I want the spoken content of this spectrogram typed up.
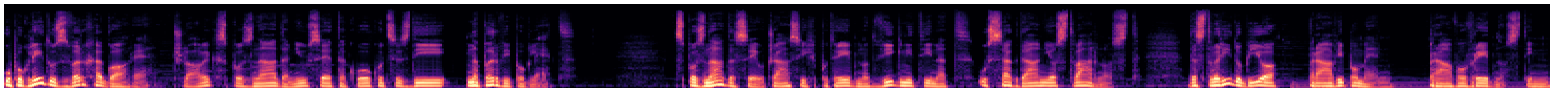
V pogledu z vrha gore človek spozna, da ni vse tako, kot se zdi na prvi pogled. Spozna, da se je včasih potrebno dvigniti nad vsakdanjo stvarnost, da stvari dobijo pravi pomen, pravo vrednost in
